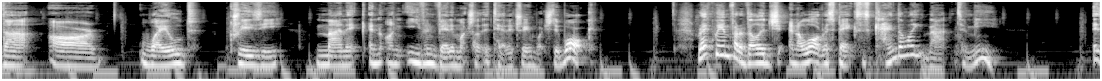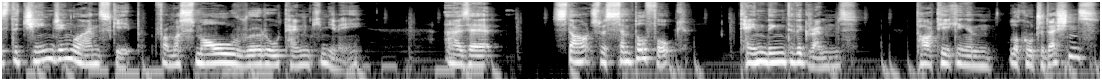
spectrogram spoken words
that are wild, crazy, manic, and uneven, very much like the territory in which they walk. Requiem for a Village, in a lot of respects, is kind of like that to me. It's the changing landscape from a small rural town community as it starts with simple folk tending to the grounds, partaking in local traditions,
